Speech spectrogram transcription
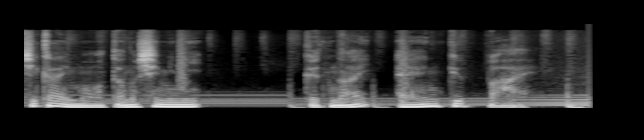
次回もお楽しみに。Good night and goodbye.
